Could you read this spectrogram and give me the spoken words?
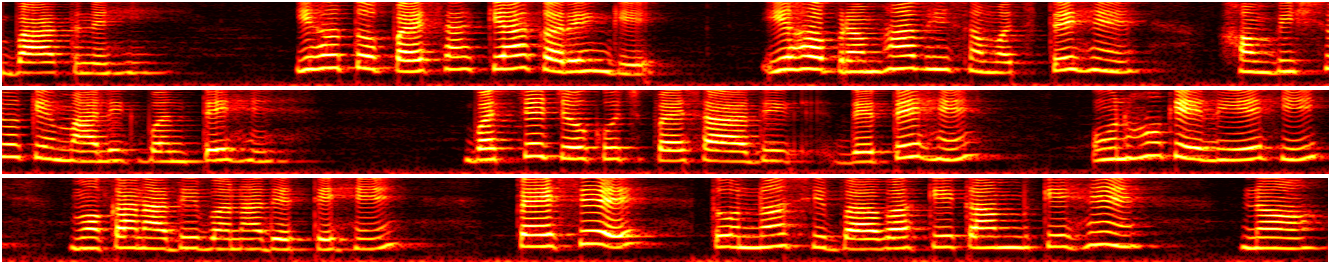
बात नहीं। यह तो पैसा क्या करेंगे? यह ब्रह्मा भी समझते हैं, हम विश्व के मालिक बनते हैं। बच्चे जो कुछ पैसा आदि देते हैं, उन्हों के लिए ही मकान आदि बना देते हैं। पैसे तो न शिव बाबा के काम के हैं, न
